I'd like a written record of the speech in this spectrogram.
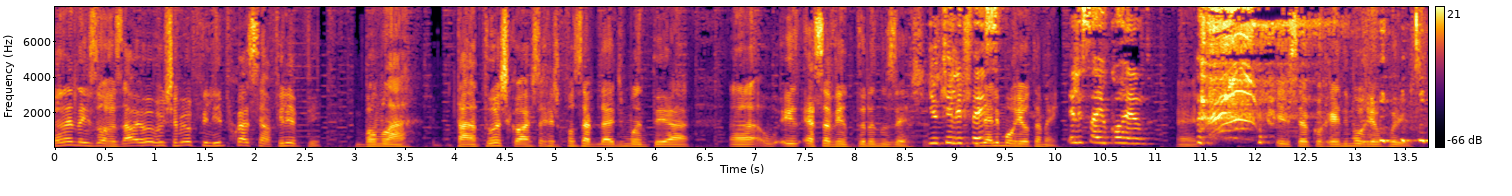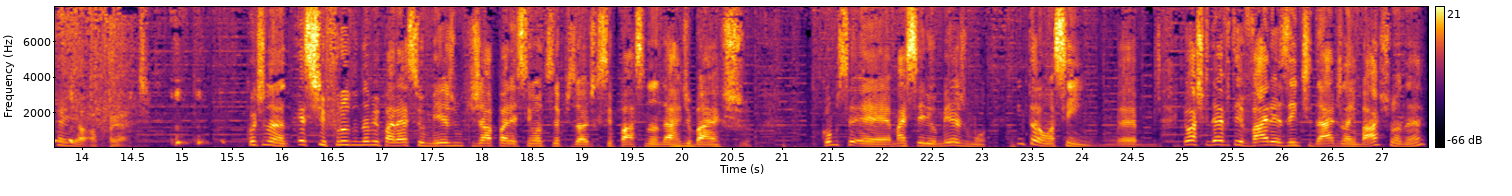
Ana e Zorzal, eu, chamei o Felipe com assim, ó, Felipe, vamos lá. Tá nas tuas costas a responsabilidade de manter a, o- essa aventura nos eixos. E o que ele E fez? ele morreu também. Ele saiu correndo. É. Ele saiu correndo e morreu por isso. Aí, ó, foi ótimo. Continuando, esse chifrudo não me parece o mesmo que já apareceu em outros episódios que se passa no andar de baixo. Como se, é, mas seria o mesmo? Então, assim, é, eu acho que deve ter várias entidades lá embaixo, né?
